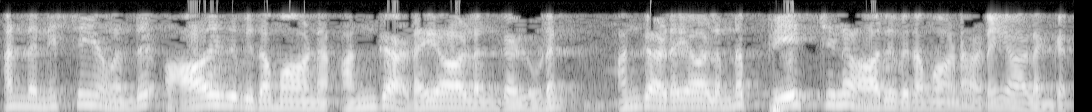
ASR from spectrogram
அந்த நிச்சயம் வந்து ஆறு விதமான அங்க அடையாளங்களுடன் அங்க அடையாளம்னா பேச்சில ஆறு விதமான அடையாளங்கள்.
